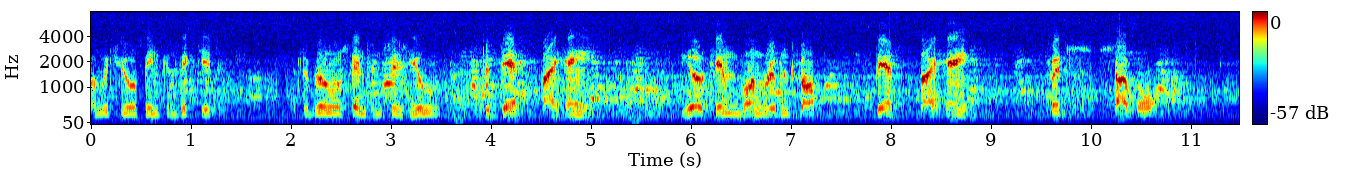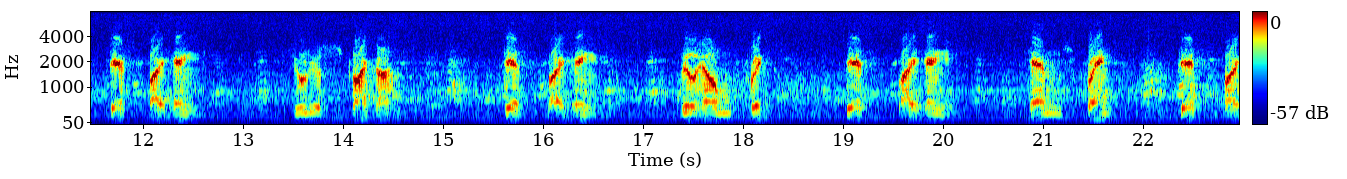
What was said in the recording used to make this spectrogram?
on which you have been convicted, the tribunal sentences you to death by hanging. Joachim von Ribbentrop, death by hanging. Fritz Sauckel, death by hanging. Julius Streicher, death by hanging. Wilhelm Frick, death by hanging. Hans Frank, death by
